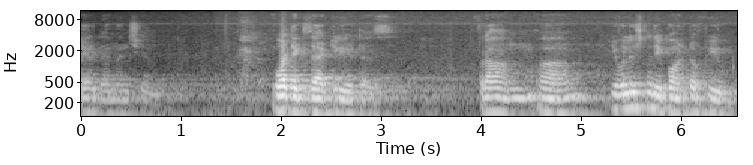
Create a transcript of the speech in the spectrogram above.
higher dimension, what exactly it is. From uh, evolutionary point of view,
